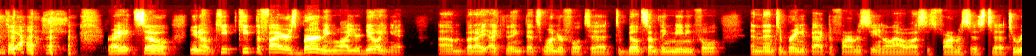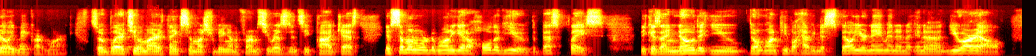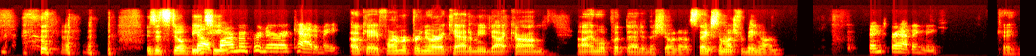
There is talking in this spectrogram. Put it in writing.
yeah. right. So, you know, keep keep the fires burning while you're doing it. Um, but I, I, think that's wonderful to to build something meaningful and then to bring it back to pharmacy and allow us as pharmacists to, to really make our mark. So Blair Thielemier, thanks so much for being on the Pharmacy Residency podcast. If someone were to want to get a hold of you, the best place, because I know that you don't want people having to spell your name in, in a URL. Is it still BT? No, Pharmapreneur Academy. Okay, pharmapreneuracademy.com. Uh, and we'll put that in the show notes. Thanks so much for being on. Thanks for having me. Okay.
